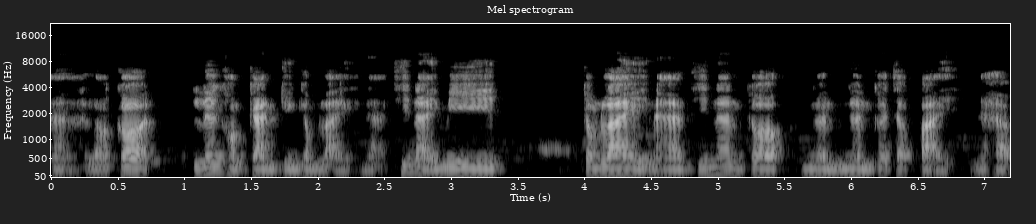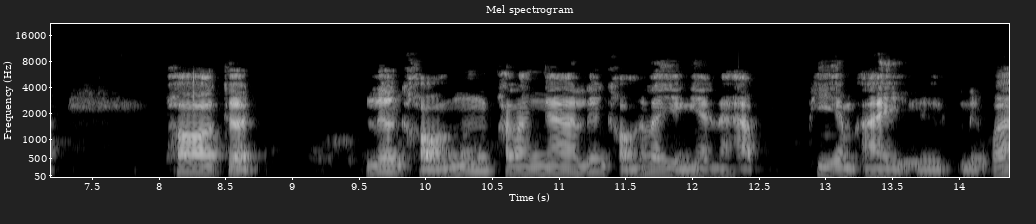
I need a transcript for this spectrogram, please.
อ่าแล้วก็เรื่องของการเก็งกำไรนะที่ไหนมี กำไรนะฮะที่นั่นก็เงินเงินก็จะไปนะครับ พอเกิดเรื่องของพลังงานเรื่องของอะไรอย่างเงี้ยนะครับ PMI หรือหรือว่า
